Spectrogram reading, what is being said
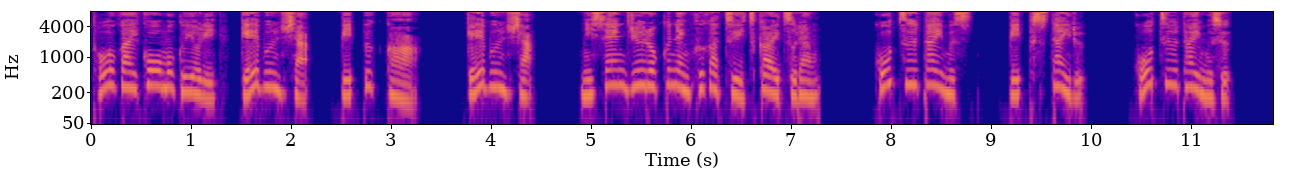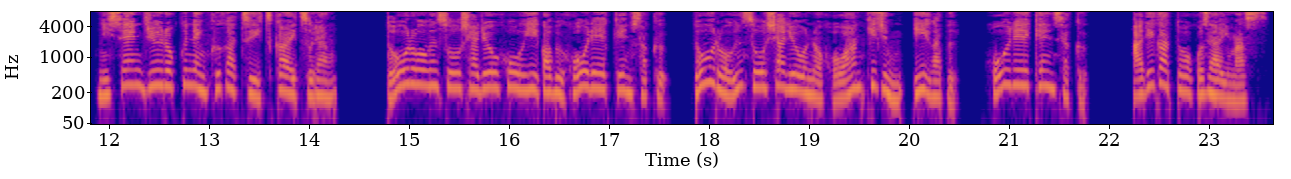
当該項目より、芸文社、ビップカー。芸文社。2016年9月5日閲覧。交通タイムス、ビップスタイル。交通タイムス。2016年9月5日閲覧。道路運送車両法 e ガブ法令検索。道路運送車両の保安基準 e ガブ法令検索。ありがとうございます。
